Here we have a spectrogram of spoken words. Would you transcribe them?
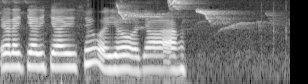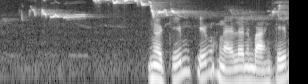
Đi qua đây chơi đi chơi xíu rồi vô rồi cho ăn. Rồi kiếm kiếm. Này lên bàn kiếm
